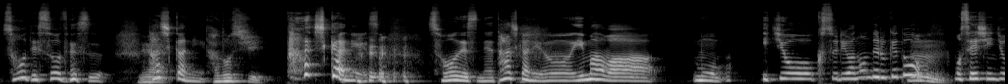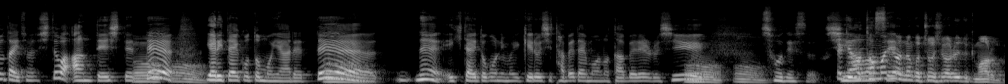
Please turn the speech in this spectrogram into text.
そう。ですそうです、ね。確かに。楽しい。確かに。そそうですね。確かに、うん、今はもう一応薬は飲んでるけど、ん。もう精神状態としては安定してて、うんうん。やりたいこともやれて、ね、行きたいところにも行けるし食べたいもの食べれるし、そうです。えでもたまにはなんか調子悪い時もあるの？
